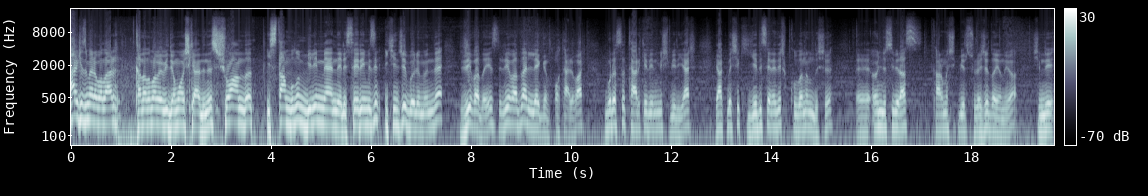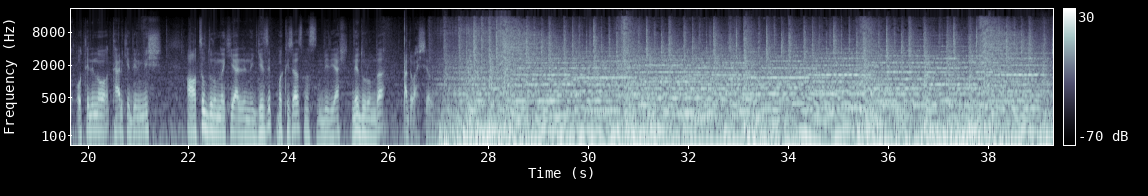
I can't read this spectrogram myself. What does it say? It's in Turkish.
Herkese merhabalar. Kanalıma ve videoma hoş geldiniz. Şu anda İstanbul'un bilinmeyenleri serimizin ikinci bölümünde Riva'dayız. Riva'da Legend Otel var. Burası terk edilmiş bir yer. Yaklaşık 7 senedir kullanım dışı. Ee, öncesi biraz karmaşık bir sürece dayanıyor. Şimdi otelin o terk edilmiş atıl durumdaki yerlerini gezip bakacağız nasıl bir yer, ne durumda. Hadi başlayalım.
